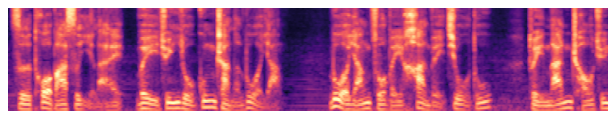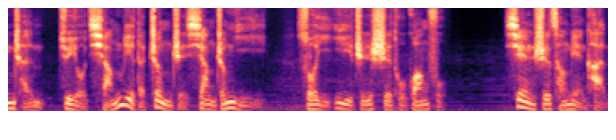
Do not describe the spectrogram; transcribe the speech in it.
自拓跋嗣以来，魏军又攻占了洛阳。洛阳作为汉魏旧都，对南朝君臣具有强烈的政治象征意义，所以一直试图光复。现实层面看，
